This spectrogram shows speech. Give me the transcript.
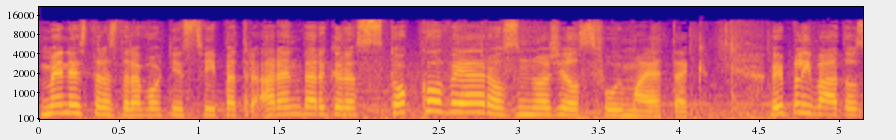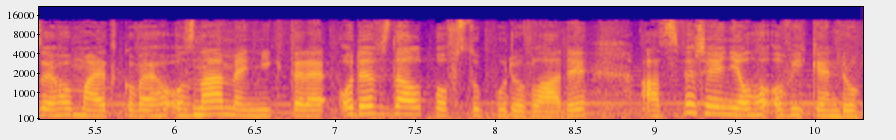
Ministr zdravotnictví Petr Arenberger skokově rozmnožil svůj majetek. Vyplývá to z jeho majetkového oznámení, které odevzdal po vstupu do vlády a zveřejnil ho o víkendu.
